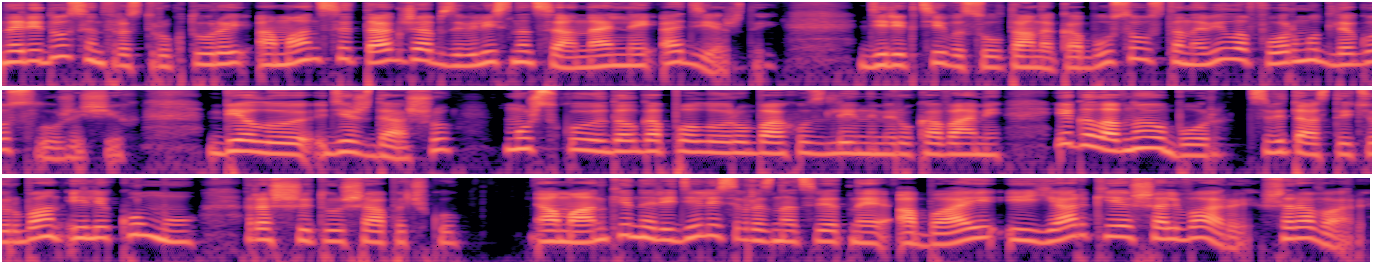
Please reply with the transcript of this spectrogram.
Наряду с инфраструктурой оманцы также обзавелись национальной одеждой. Директива султана Кабуса установила форму для госслужащих – белую деждашу, мужскую долгополую рубаху с длинными рукавами и головной убор, цветастый тюрбан или куму, расшитую шапочку. Аманки нарядились в разноцветные абаи и яркие шальвары, шаровары,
